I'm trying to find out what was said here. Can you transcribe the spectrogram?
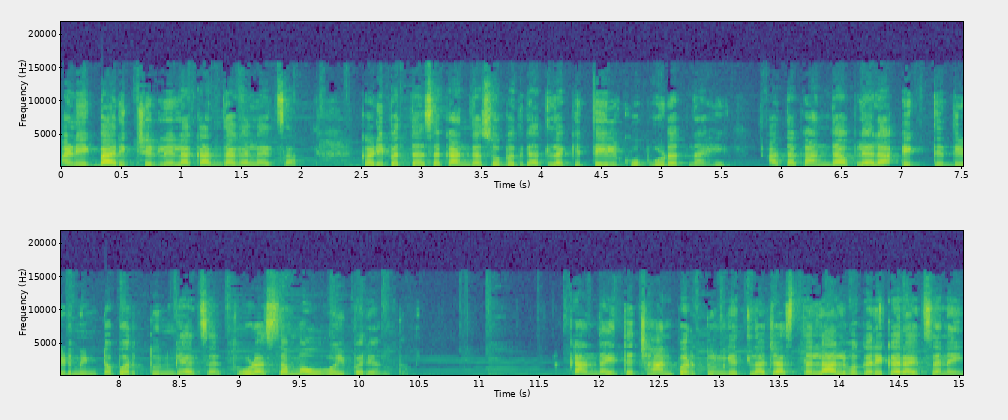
आणि एक बारीक चिरलेला कांदा घालायचा. कढीपत्ता असा कांद्यासोबत घातला की तेल खूप उडत नाही. आता कांदा आपल्याला एक ते दीड मिनटं परतून घ्यायचा आहे थोडासा मऊ होईपर्यंत. कांदा इथे छान परतून घेतला. जास्त लाल वगैरे करायचं नाही.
